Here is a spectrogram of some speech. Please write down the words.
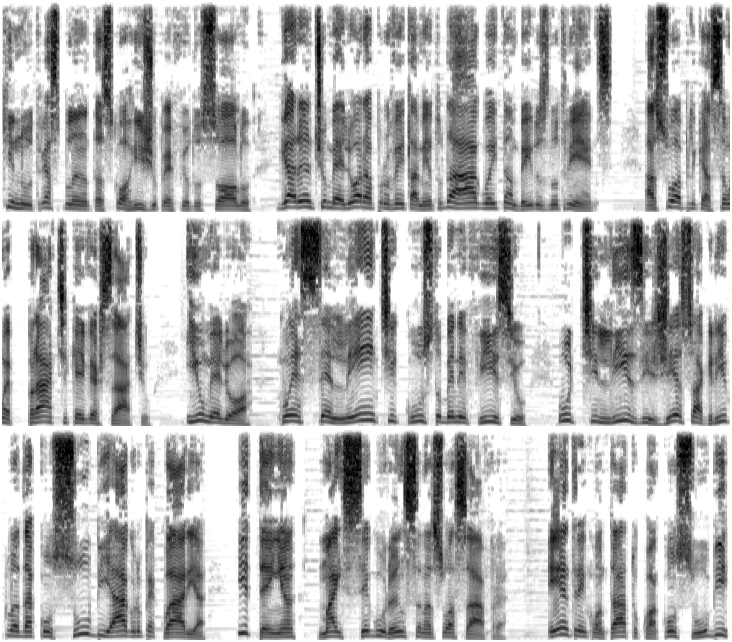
que nutre as plantas, corrige o perfil do solo, garante o melhor aproveitamento da água e também dos nutrientes. A sua aplicação é prática e versátil E o melhor, com excelente custo-benefício. Utilize gesso agrícola da Consub Agropecuária e tenha mais segurança na sua safra. Entre em contato com a Consub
